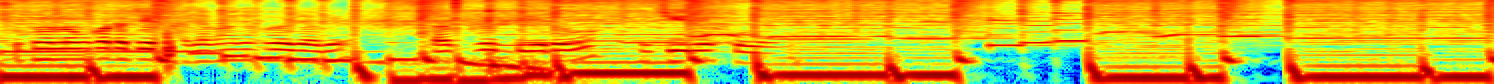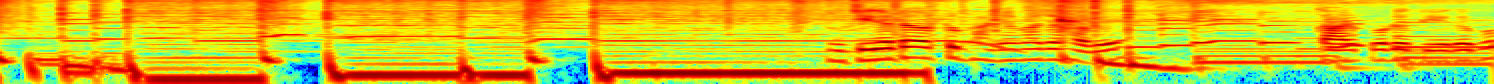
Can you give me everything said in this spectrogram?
শুকনো লঙ্কাটা যে ভাজা ভাজা হয়ে যাবে, তারপরে দিয়ে দেবো জিরে ফোড়ন। জিরেটাও একটু ভাজা ভাজা হবে, তারপরে দিয়ে দেবো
